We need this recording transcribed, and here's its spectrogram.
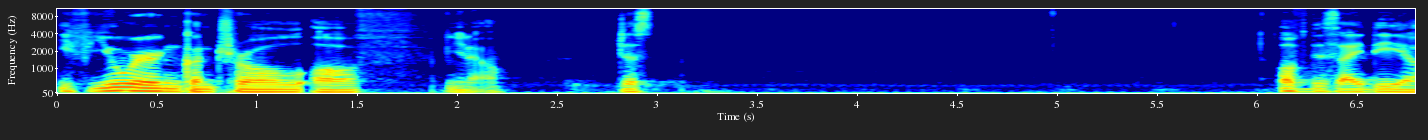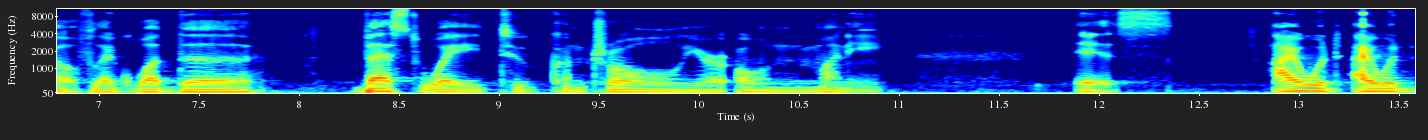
if you were in control of, you know, just of this idea of like what the best way to control your own money is. I would I would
